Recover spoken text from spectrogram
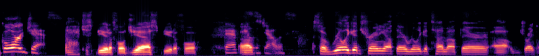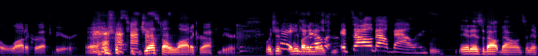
gorgeous. Oh, just beautiful, just beautiful. Definitely Uh, jealous. So really good training out there, really good time out there. Uh, drank a lot of craft beer, uh, just, just a lot of craft beer. Which if Hey, anybody you know, knows, it's all about balance. it is about balance. And if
